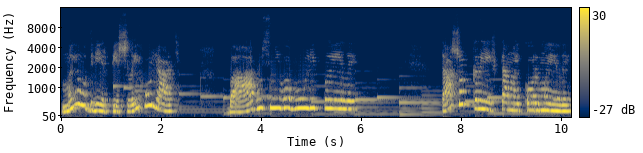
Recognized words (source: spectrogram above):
Ми у двір пішли гулять. Бабу снігову ліпили пташок крихтами кормили.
